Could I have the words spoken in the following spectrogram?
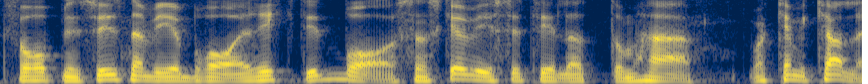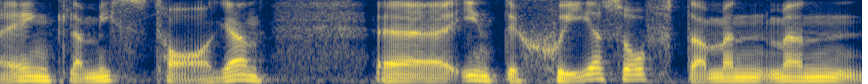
förhoppningsvis när vi är bra är riktigt bra. Sen ska vi se till att de här, vad kan vi kalla det, enkla misstagen eh, inte sker så ofta. Men, men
